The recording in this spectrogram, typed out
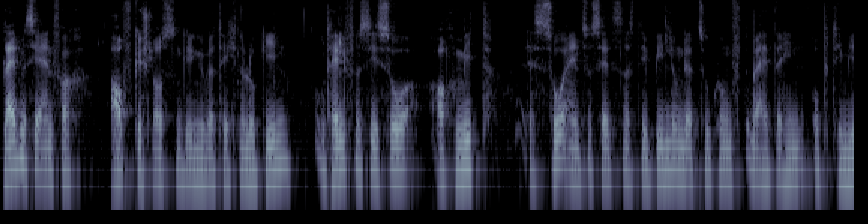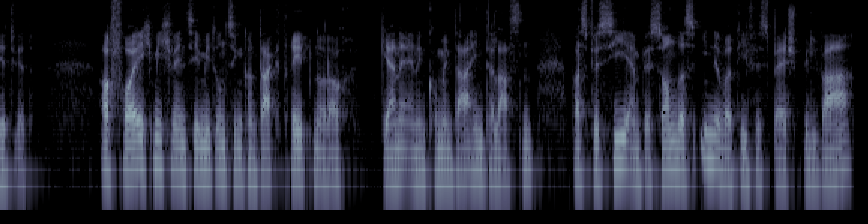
Bleiben Sie einfach aufgeschlossen gegenüber Technologien und helfen Sie so auch mit, es so einzusetzen, dass die Bildung der Zukunft weiterhin optimiert wird. Auch freue ich mich, wenn Sie mit uns in Kontakt treten oder auch gerne einen Kommentar hinterlassen, was für Sie ein besonders innovatives Beispiel war,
